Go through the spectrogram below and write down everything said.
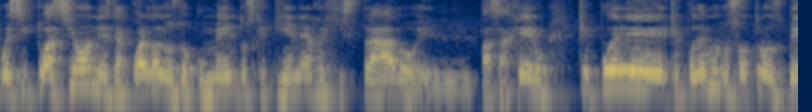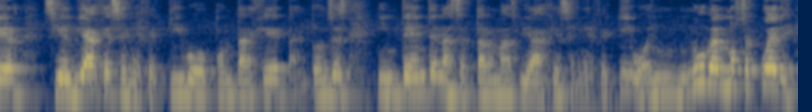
pues situaciones de acuerdo a los documentos que tiene registrado el pasajero que puede que podemos nosotros ver si el viaje es en efectivo o con tarjeta. Entonces, intenten aceptar más viajes en efectivo. En Uber no se puede,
